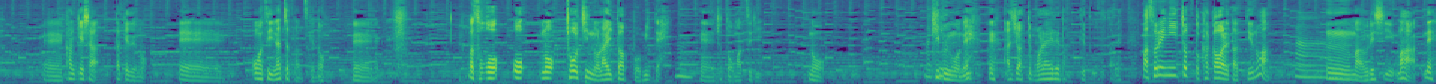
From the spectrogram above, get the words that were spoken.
えー関係者だけでの、えーお祭りになっちゃったんですけど、えーまあ、そこをの提灯のライトアップを見て、うんえーちょっとお祭りのまあ気分をね、味わってもらえればっていうところですかね。まあ、それにちょっと関われたっていうのは、うん、まあ、嬉しい。まあね、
